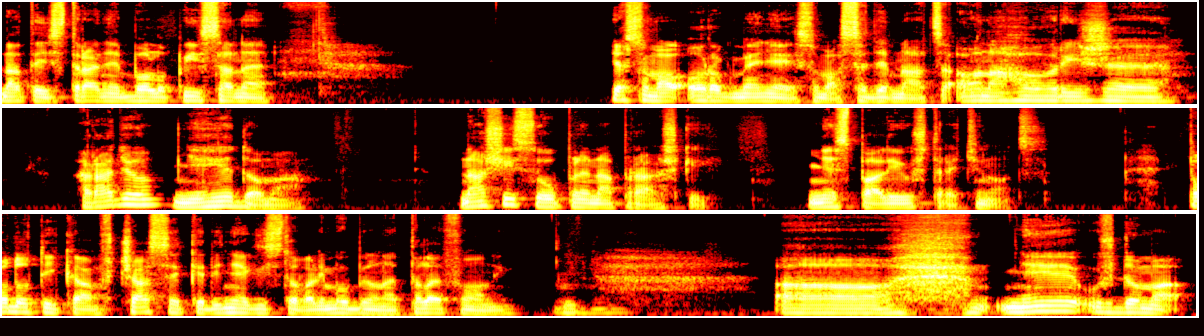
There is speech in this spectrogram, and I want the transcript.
na tej strane bolo písané, ja som mal o rok menej, som mal 17 a ona hovorí, že Raďo nie je doma. Naši sú úplne na prášky. Nespali už tretiu noc. Podotýkam v čase, kedy neexistovali mobilné telefóny. Uh, nie je už doma.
